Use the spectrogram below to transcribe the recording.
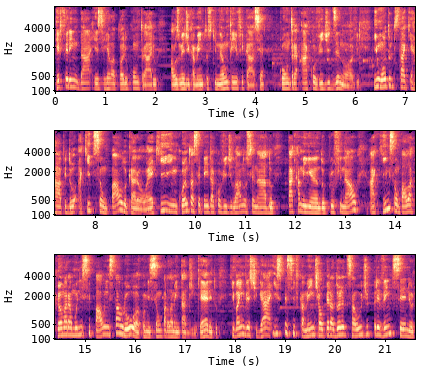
referendar esse relatório contrário aos medicamentos que não têm eficácia contra a Covid-19. E um outro destaque rápido aqui de São Paulo, Carol, é que enquanto a CPI da Covid lá no Senado está caminhando para o final, aqui em São Paulo a Câmara Municipal instaurou a Comissão Parlamentar de Inquérito que vai investigar especificamente a operadora de saúde Prevent Senior,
